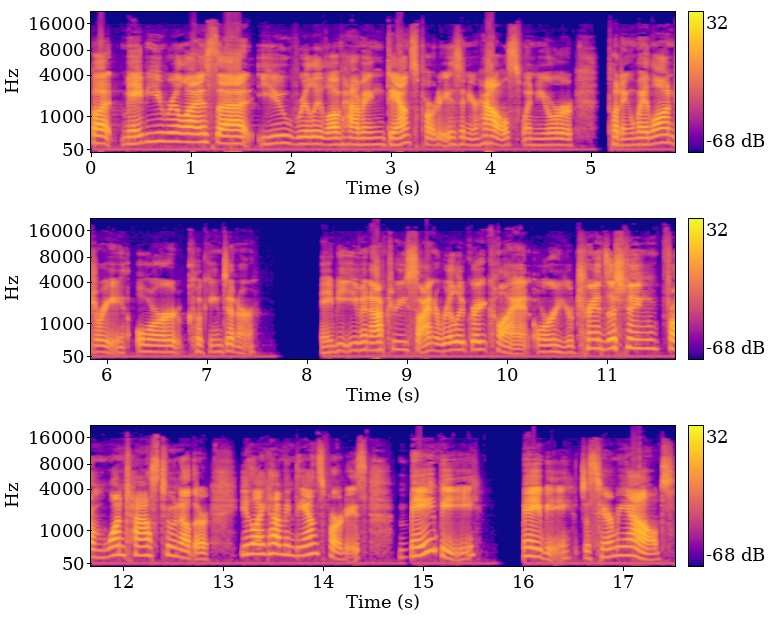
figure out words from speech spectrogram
But maybe you realize that you really love having dance parties in your house when you're putting away laundry or cooking dinner. Maybe even after you sign a really great client or you're transitioning from one task to another, you like having dance parties. Maybe, maybe, just hear me out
